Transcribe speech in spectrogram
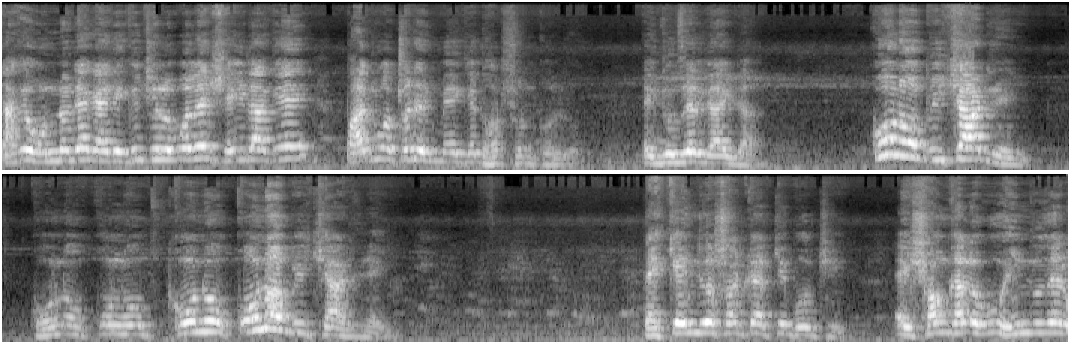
তাকে অন্য জায়গায় রেখেছিল বলে সেই লাগে পাঁচ বছরের মেয়েকে ধর্ষণ করল, এই দুধের গাইরা কোনো বিচার নেই, কোনো কোনো কোনো কোনো বিচার নেই। তাই কেন্দ্রীয় সরকারকে বলছি, এই সংখ্যালঘু হিন্দুদের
